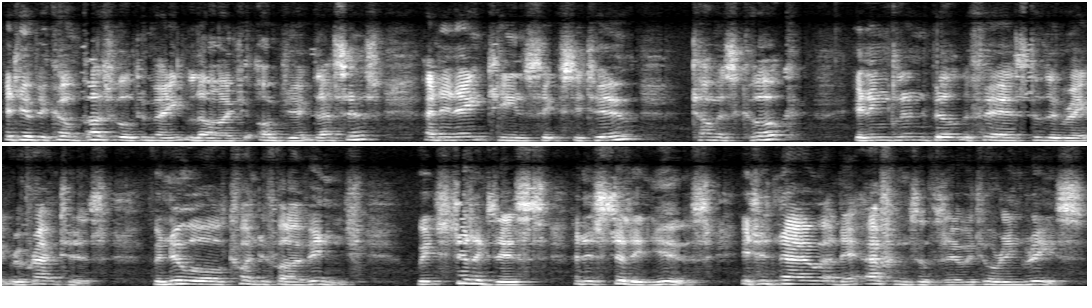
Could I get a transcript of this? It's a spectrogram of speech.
it had become possible to make large object glasses, and in 1862, Thomas Cooke in England built the first of the great refractors, the Newall 25-inch, which still exists and is still in use. It is now at the Athens Observatory in Greece.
